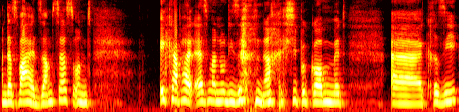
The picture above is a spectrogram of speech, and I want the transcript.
Und das war halt samstags und ich habe halt erstmal nur diese Nachricht bekommen mit, äh, Chrissy,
